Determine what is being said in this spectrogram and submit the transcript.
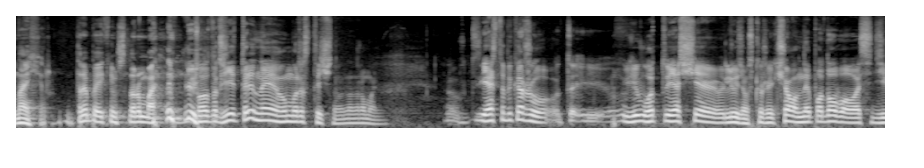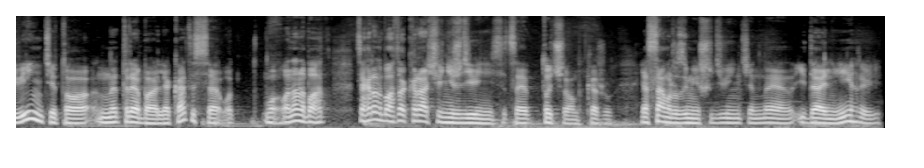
нахер. Треба якимось нормальним людям. Baldur's Gate 3 не гумористично, воно нормально. Я тобі кажу, от я ще людям скажу, якщо вам не подобалося Divinity, то не треба лякатися. От вона набагато ця гра набагато краще, ніж Divinity, це я точно вам кажу. Я сам розумію, що Divinity не ідеальні ігри,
